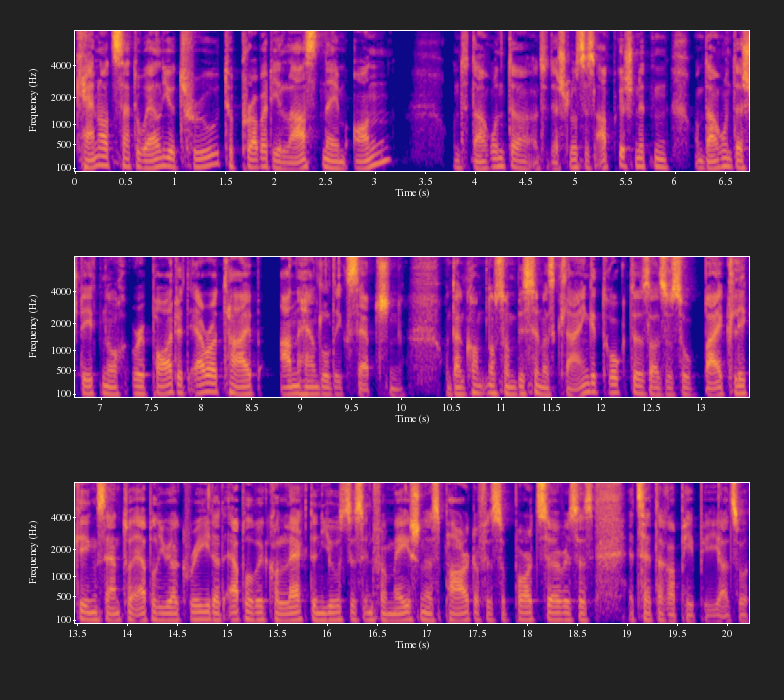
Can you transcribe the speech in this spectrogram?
Cannot set value true to property last name on und darunter, also der Schluss ist abgeschnitten und darunter steht noch Reported Error Type Unhandled Exception. Und dann kommt noch so ein bisschen was Kleingedrucktes, also so by clicking send to Apple you agree that Apple will collect and use this information as part of its support services etc. pp. Also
